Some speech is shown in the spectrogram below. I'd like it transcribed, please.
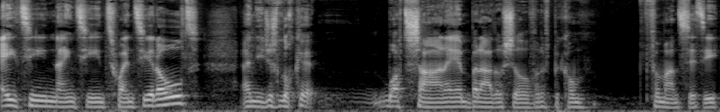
18, 19, 20 year old, and you just look at what Sane and Bernardo Silva have become for Man City.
